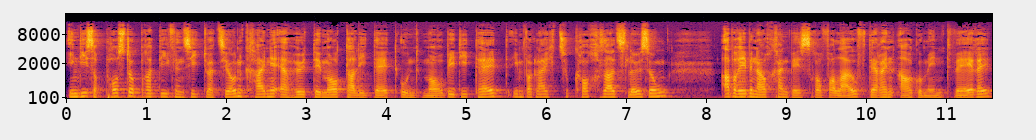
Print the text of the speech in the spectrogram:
In dieser postoperativen Situation keine erhöhte Mortalität und Morbidität im Vergleich zu Kochsalzlösung, aber eben auch kein besserer Verlauf, der ein Argument wäre,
